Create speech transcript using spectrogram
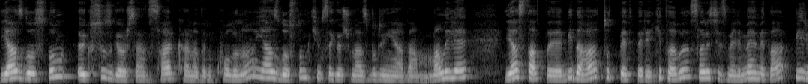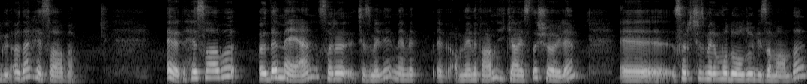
Yaz dostum öksüz görsen sar kanadın kolunu. Yaz dostum kimse göçmez bu dünyadan mal ile. Yaz tatlıya bir daha tut defteri kitabı. Sarı çizmeli Mehmet Ağa bir gün öder hesabı. Evet hesabı ödemeyen sarı çizmeli Mehmet e, Mehmet Ağa'nın hikayesi de şöyle. Ee, sarı çizmenin moda olduğu bir zamanda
